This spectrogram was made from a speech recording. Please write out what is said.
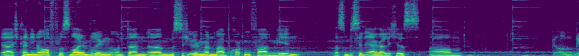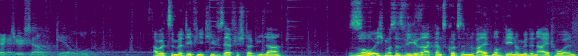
Ja, ich kann die noch auf plus 9 bringen und dann ähm, müsste ich irgendwann mal Brocken farmen gehen. Was ein bisschen ärgerlich ist. Ähm, Don't get yourself killed. aber jetzt sind wir definitiv sehr viel stabiler. So, ich muss jetzt wie gesagt ganz kurz in den Wald noch gehen und mir den Eid holen.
